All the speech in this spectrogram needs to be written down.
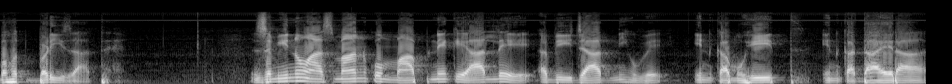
بہت بڑی ذات ہے۔ زمین و آسمان کو ماپنے کے آلے ابھی ایجاد نہیں ہوئے۔ ان کا محیط، ان کا دائرہ،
